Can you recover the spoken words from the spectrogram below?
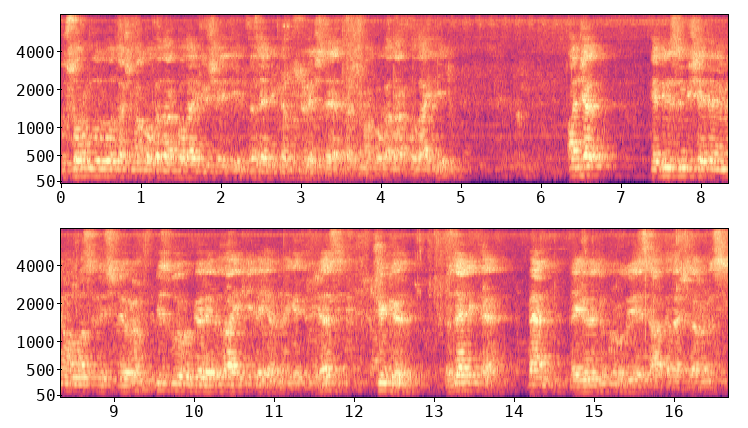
Bu sorumluluğu taşımak o kadar kolay bir şey değil. Özellikle bu süreçte taşımak o kadar kolay değil. Ancak hepinizin bir şeyden emin olmasını istiyorum. Biz bu görevi layıkıyla yerine getireceğiz. Çünkü özellikle ben ve yönetim kurulu üyesi arkadaşlarımız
